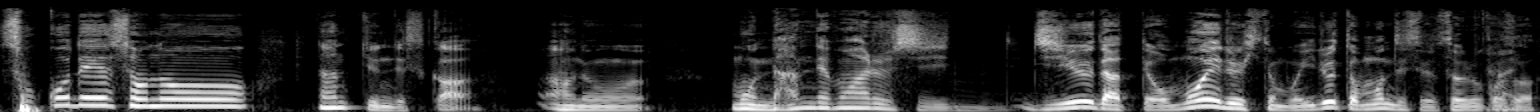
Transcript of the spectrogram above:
そこでその、なんていうんですか、あの、もう何でもあるし、自由だって思える人もいると思うんですよ。それこはそ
